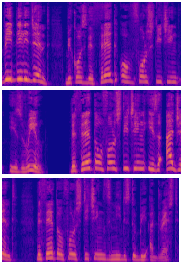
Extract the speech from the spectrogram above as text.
be diligent, because the threat of false teaching is real. The threat of false teaching is urgent. The threat of false teachings needs to be addressed.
